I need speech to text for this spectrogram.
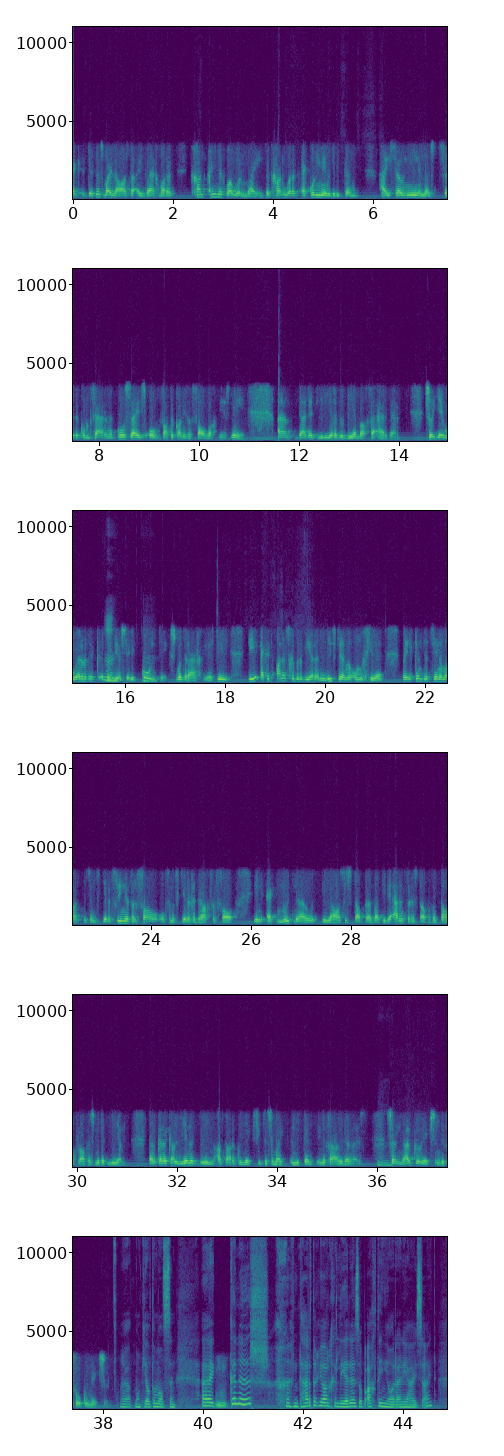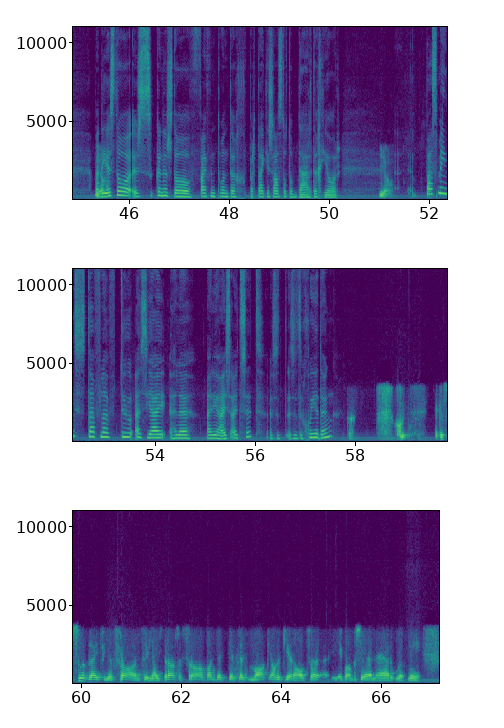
Ek dit is my laaste uitweg maar dit gaan eintlik maar oor my. Dit gaan oor dat ek kon nie meer met hierdie kind hy sou nie en dan sit ek hom ver in 'n koshuis of wat ook al die geval mag wees nie. Ehm um, dat dit hierdie hele probleem mag vererger. So jy hoor wat ek probeer mm. sê, die konteks moet reg wees. Die die ek het alles geprobeer in liefde en omgee, maar die kind het sê net maar tussen verkeerde vriende verval of in verkeerde gedrag verval en ek moet nou die laaste stappe wat hierdie ernstige stappe van taalvlaag is, moet ek neem. Dan kan ek alleen dit doen as daar 'n koneksie tussen my en die kind en 'n verhouding is. Mm. So no correction before connection. Ja, dit maak heeltemal sin. Uh mm. kinders 30 jaar gelede is op 18 jaar uit die huis uit. Maar ja. deesdae is kinders daar 25, partykeer selfs tot op 30 jaar. Ja. Pas mens tough love toe as jy hulle uit die huis uitsit? Is dit is dit 'n goeie ding? Okay. Goed. Ek is so bly vir jou vrae en vir die luisteraars se vrae want dit dit dit maak elke keer half ek wou amper sê 'n leer oop nê.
